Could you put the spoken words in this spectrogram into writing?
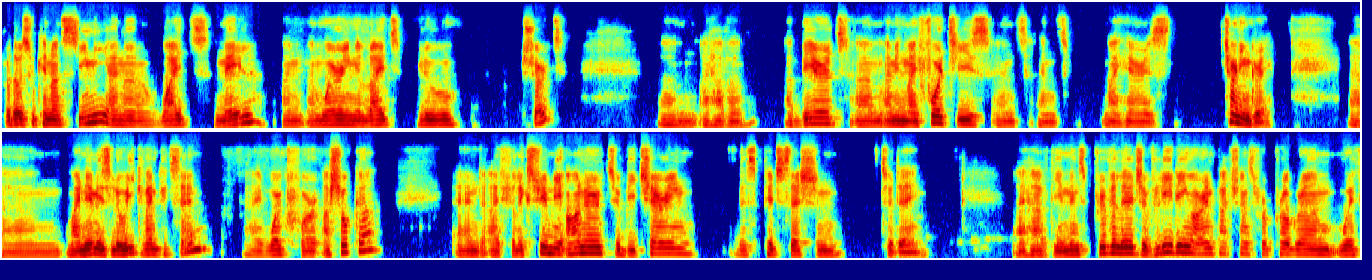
For those who cannot see me, I'm a white male. I'm, I'm wearing a light blue shirt. Um, I have a, a beard. Um, I'm in my 40s and, and my hair is turning gray. Um, my name is Loïc Van Cutsem. I work for Ashoka, and I feel extremely honored to be chairing this pitch session today. I have the immense privilege of leading our impact transfer program with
